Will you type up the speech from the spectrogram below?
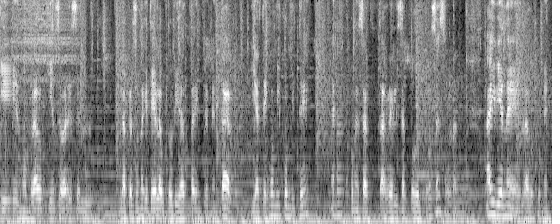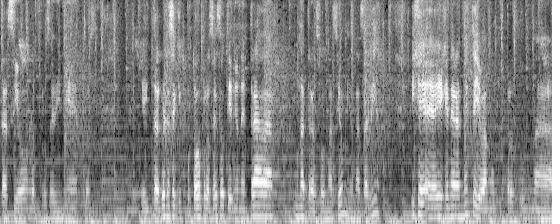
que nombrado quién es el, la persona que tiene la autoridad para implementar ya tengo mi comité, bueno, comenzar a realizar todo el proceso, ¿verdad? Ahí viene la documentación, los procedimientos. Y que todo proceso tiene una entrada, una transformación y una salida. Y eh, generalmente llevan una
